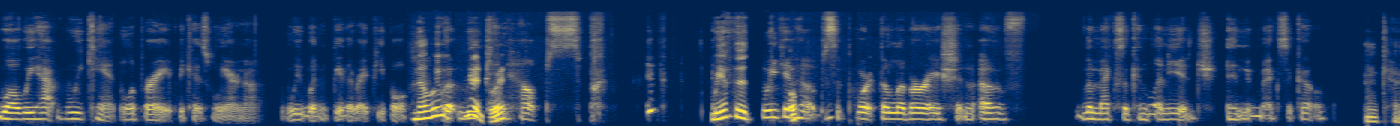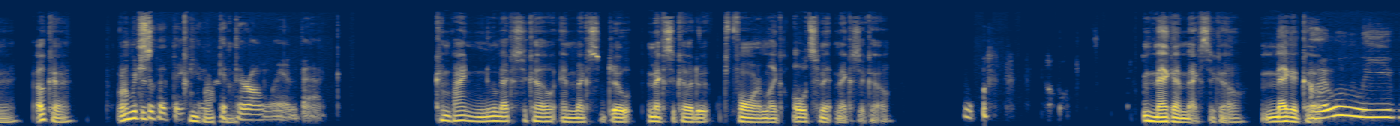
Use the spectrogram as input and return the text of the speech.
well, we have, we can't liberate because we are not, we wouldn't be the right people, no. We but we're we can help, sp- We have the we can oh, help support the liberation of the Mexican lineage in New Mexico okay, okay. Why don't we just so that they can get their own land back. Combine New Mexico and Mexico Mexico to form like Ultimate Mexico, Mega Mexico, Megaco. I will leave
